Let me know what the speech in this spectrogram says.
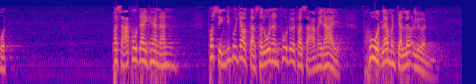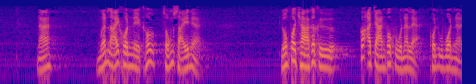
คต ภาษาพูดได้แค่นั้น เพราะสิ่งที่ผู้เจ้าตรัสรู้นั้นพูดด้วยภาษาไม่ได้ พูดแล้วมันจะเลอะเลือนนะเหมือนหลายคนเนี่ยเขาสงสัยเนี่ยหลวงพ่อชาก็คือก็อาจารย์พ่อครูนั่นแหละ คนอุบลน่ะ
